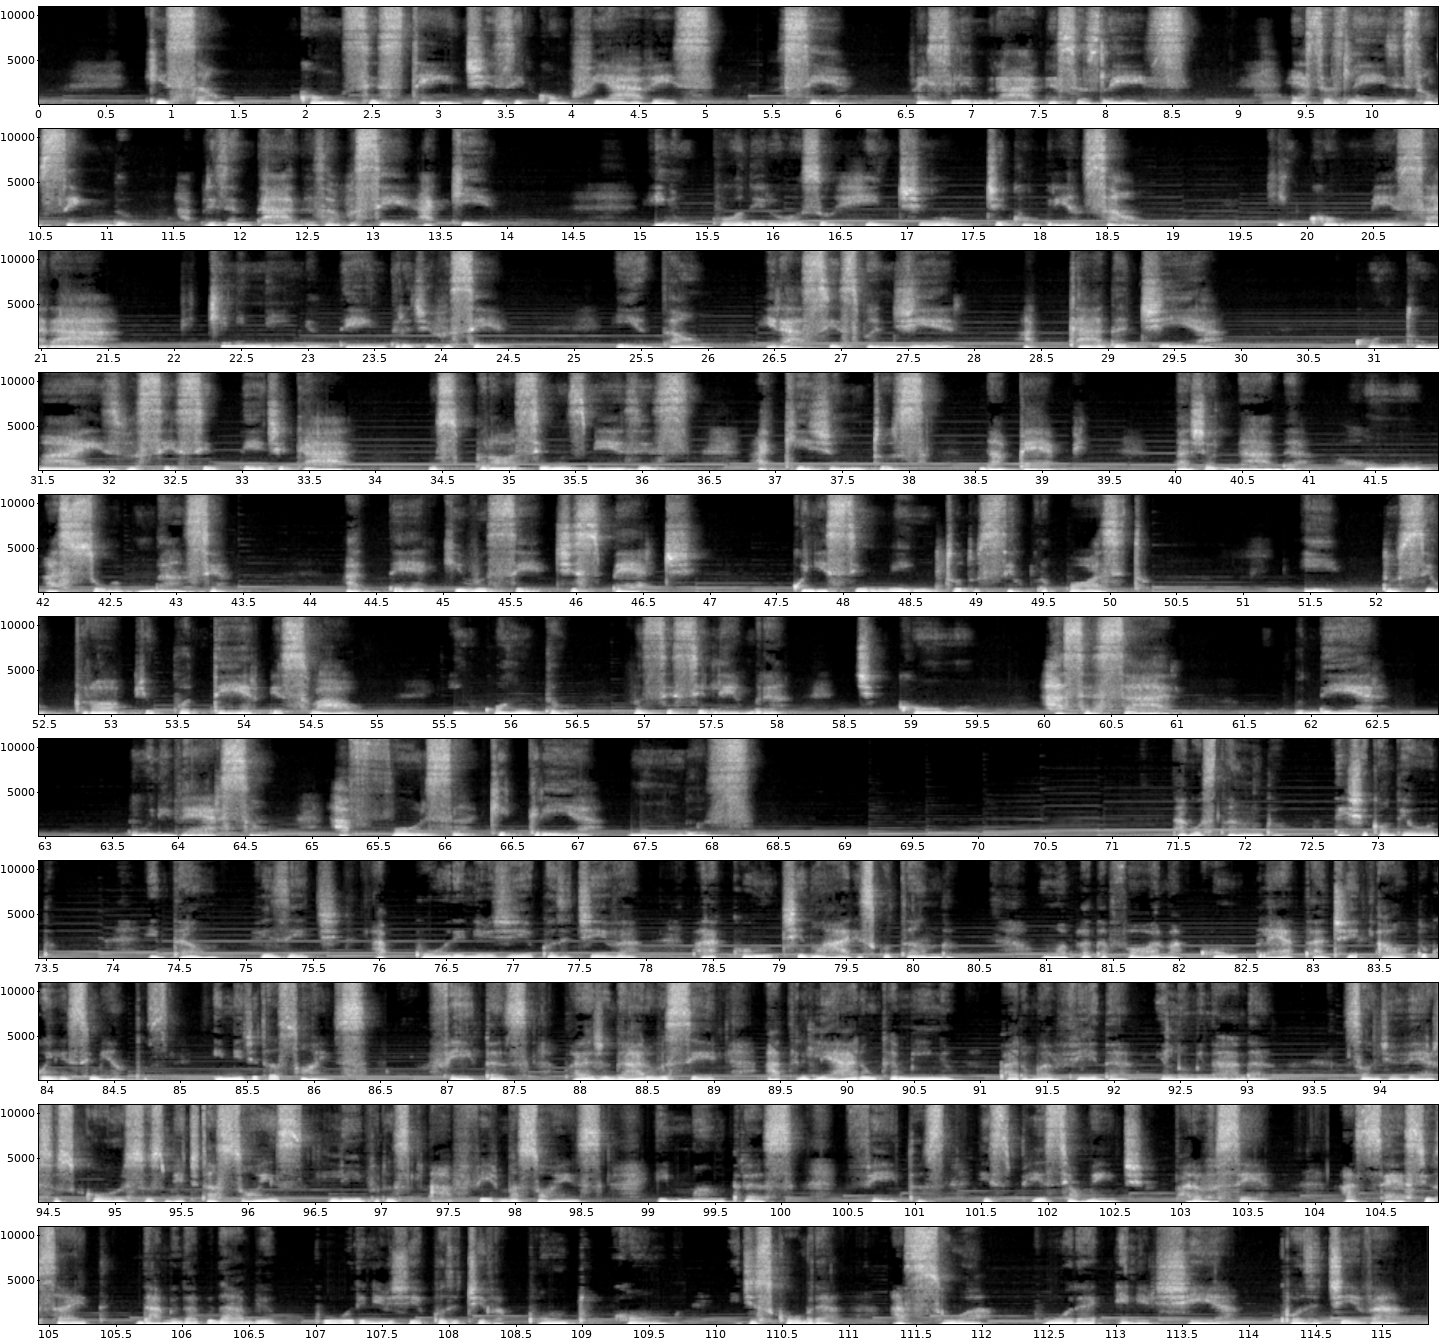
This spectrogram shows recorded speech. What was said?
que são consistentes e confiáveis. Você vai se lembrar dessas leis. Essas leis estão sendo apresentadas a você aqui. em um poderoso ritmo de compreensão que começará pequenininho dentro de você e então irá se expandir a cada dia. Quanto mais você se dedicar nos próximos meses aqui juntos na PEP, na jornada rumo à sua abundância, até que você desperte conhecimento do seu propósito e do seu próprio poder pessoal, enquanto você se lembra de como acessar o poder do universo, a força que cria mundos. Tá gostando deste conteúdo? Então visite a Pura Energia Positiva para continuar escutando uma plataforma completa de autoconhecimentos e meditações feitas para ajudar você a trilhar um caminho para uma vida iluminada. São diversos cursos, meditações, livros, afirmações e mantras feitos especialmente para você. Acesse o site www.purenergiapositiva.com e descubra a sua pura energia positiva.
